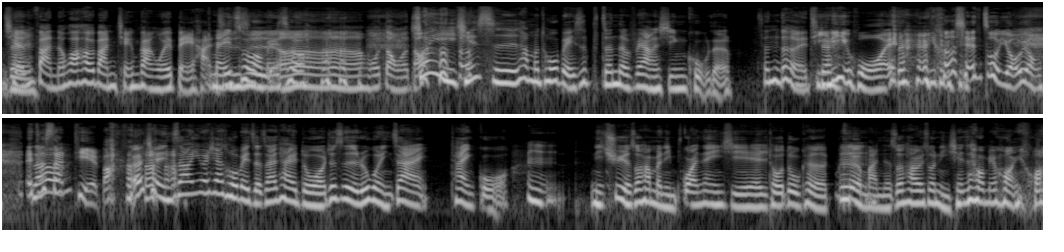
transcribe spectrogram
遣返的话，他会把你遣返回北韩，没错，没错，嗯，我懂，我懂。所以其实他们脱北是真的非常辛苦的，真的哎，体力活哎，你要先做游泳，哎，这三铁吧。而且你知道，因为现在脱北者在太多，就是如果你在泰国，嗯。你去的时候，他们你关那一些偷渡客客满的时候，他会说：“你先在后面晃一晃，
